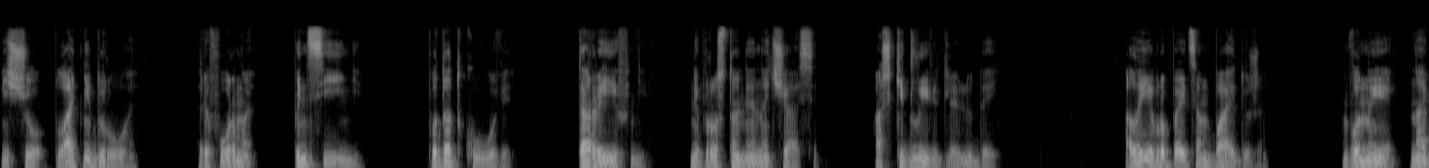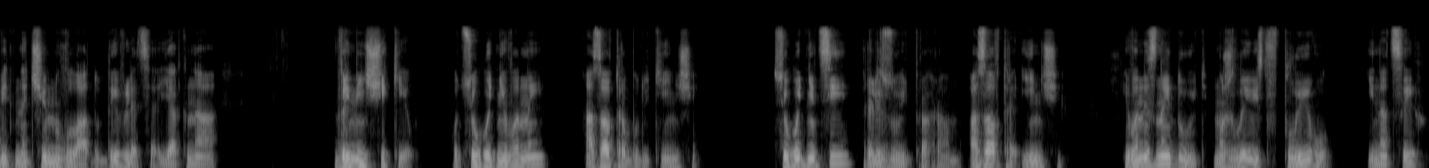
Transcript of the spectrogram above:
І що платні дороги, реформи пенсійні, податкові, тарифні не просто не на часі, а шкідливі для людей. Але європейцям байдуже. Вони навіть на чинну владу дивляться, як на времінщиків. От сьогодні вони, а завтра будуть інші. Сьогодні ці реалізують програму, а завтра інші. І вони знайдуть можливість впливу і на цих,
